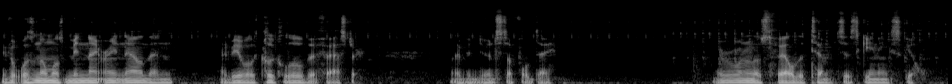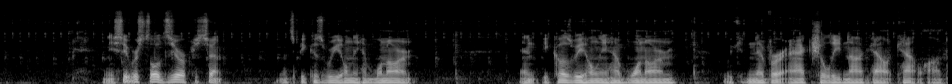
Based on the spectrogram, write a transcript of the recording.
if it wasn't almost midnight right now, then I'd be able to click a little bit faster. I've been doing stuff all day. Every one of those failed attempts is gaining skill. And you see we're still at 0%. That's because we only have one arm. And because we only have one arm, we could never actually knock out Cat-Lon.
